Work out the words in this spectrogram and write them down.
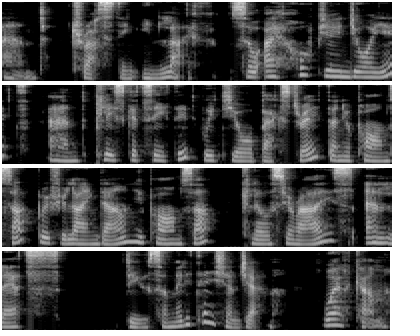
and trusting in life. So I hope you enjoy it. And please get seated with your back straight and your palms up, or if you're lying down, your palms up. Close your eyes and let's do some meditation jam. Welcome.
